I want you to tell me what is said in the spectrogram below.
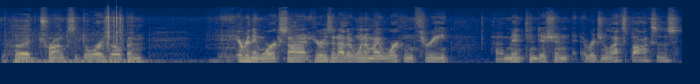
The hood, trunks, the doors open. Everything works on it. Here's another one of my working three uh, mint condition original Xboxes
